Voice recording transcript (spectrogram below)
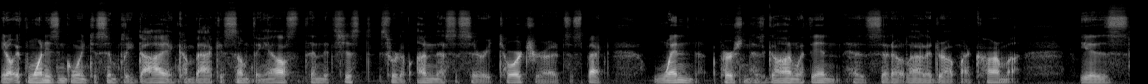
you know, if one isn't going to simply die and come back as something else, then it's just sort of unnecessary torture. I'd suspect when a person has gone within, has said out loud, "I drop my karma." Is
